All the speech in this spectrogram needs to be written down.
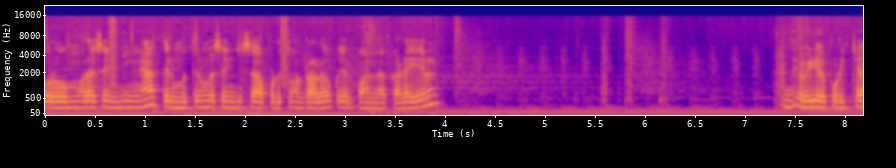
ஒரு முறை செஞ்சிங்கன்னா திரும்ப திரும்ப செஞ்சு சாப்பிட தோன்ற அளவுக்கு இருக்கும் அந்த கடையில். இந்த வீடியோ பிடிச்சா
